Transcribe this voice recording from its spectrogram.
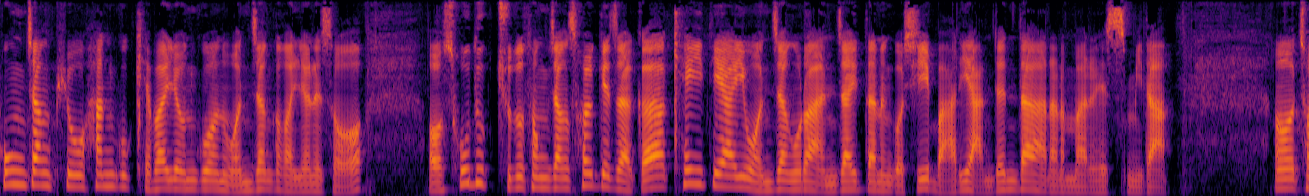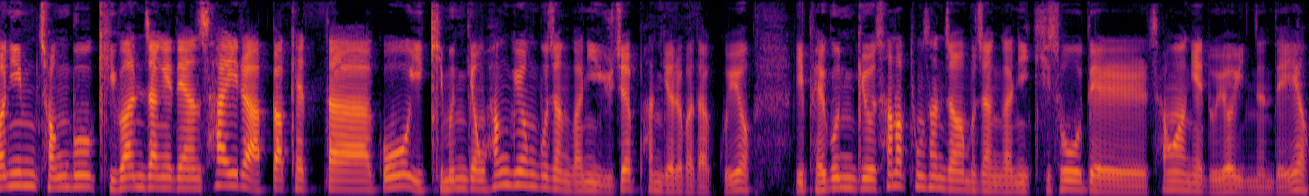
홍장표 한국개발연구원 원장과 관련해서 어, 소득 주도 성장 설계자가 KDI 원장으로 앉아 있다는 것이 말이 안 된다라는 말을 했습니다. 어, 전임 정부 기관장에 대한 사의를 압박했다고 이 김은경 환경부 장관이 유죄 판결을 받았고요. 이 백운규 산업통상자원부 장관이 기소될 상황에 놓여 있는데요.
